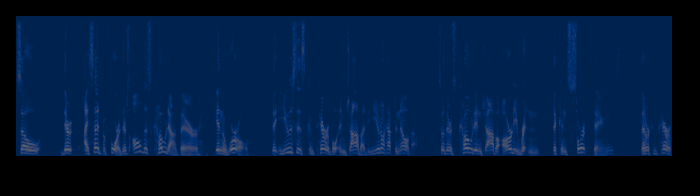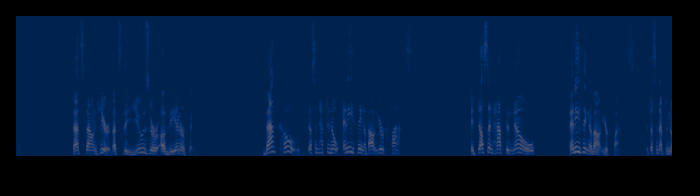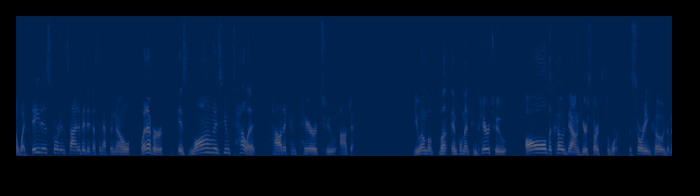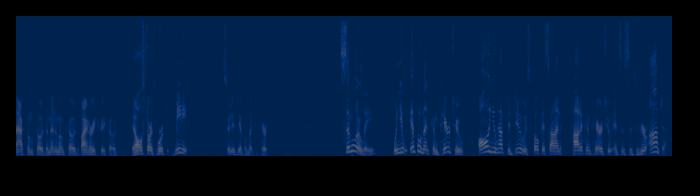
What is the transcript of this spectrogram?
So there, I said before, there's all this code out there in the world that uses comparable in Java that you don't have to know about. So there's code in Java already written that can sort things that are comparable. That's down here. That's the user of the interface. That code doesn't have to know anything about your class. It doesn't have to know anything about your class. It doesn't have to know what data is stored inside of it. It doesn't have to know whatever, as long as you tell it how to compare two objects. You implement compare to, all the code down here starts to work. The sorting code, the maximum code, the minimum code, the binary tree code, it all starts working immediately as soon as you implement compare to. Similarly, when you implement compare to, all you have to do is focus on how to compare two instances of your object.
